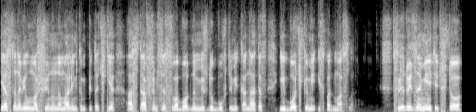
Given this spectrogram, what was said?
и остановил машину на маленьком пятачке, оставшемся свободным между бухтами канатов и бочками из-под масла. Следует заметить, что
